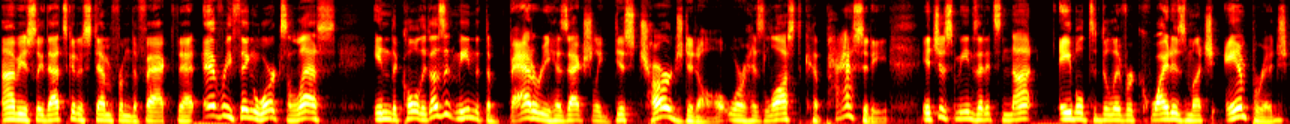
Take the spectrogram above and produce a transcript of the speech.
obviously that's going to stem from the fact that everything works less in the cold. It doesn't mean that the battery has actually discharged it all or has lost capacity. It just means that it's not able to deliver quite as much amperage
